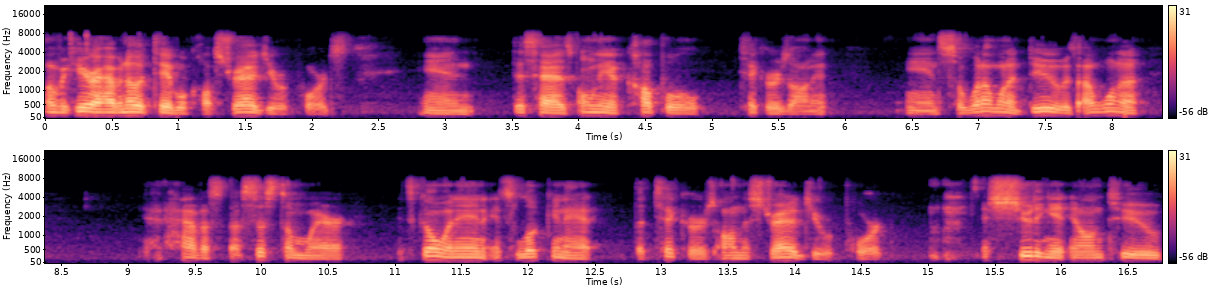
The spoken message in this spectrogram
Over here I have another table called strategy reports and this has only a couple tickers on it. And so what I want to do is I want to have a, a system where it's going in, it's looking at the tickers on the strategy report, it's shooting it onto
